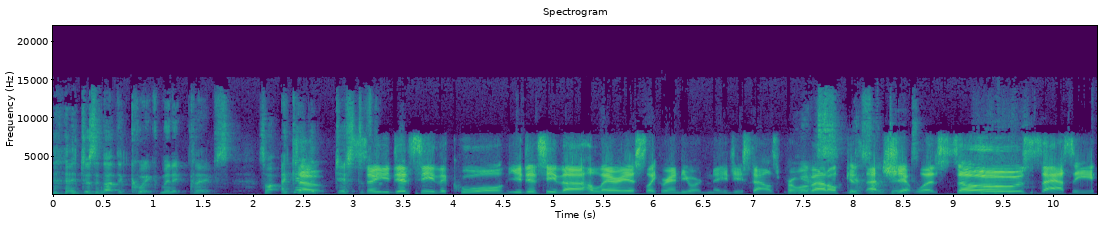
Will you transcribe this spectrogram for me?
Just in like the quick minute clips. So I get So, the gist. so you did see the cool, you did see the hilarious like Randy Orton AJ Styles promo Yes, battle because yes, that shit was so sassy.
